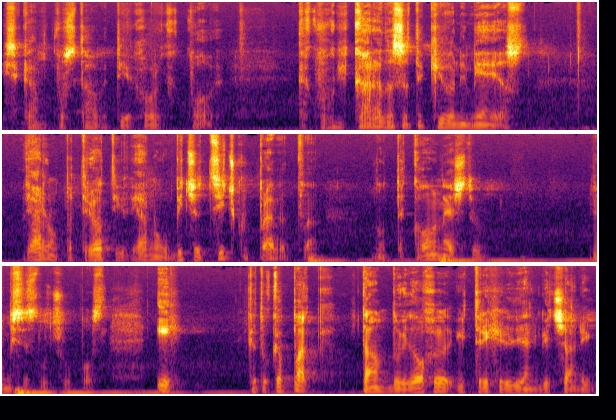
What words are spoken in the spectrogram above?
и се казвам, какво става тия хора, какво бе? Какво ги кара да са такива, не ми е ясно. Вярно, патриоти, вярно, обичат всичко, правят това. Но такова нещо не ми се е случило после. И като капак там дойдоха и 3000 англичани,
